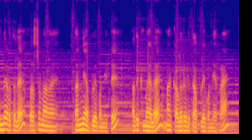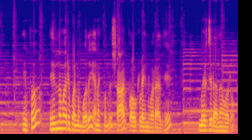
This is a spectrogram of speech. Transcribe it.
இந்த இடத்துல ஃபஸ்ட்டு நான் தண்ணி அப்ளை பண்ணிவிட்டு அதுக்கு மேலே நான் கலர் எடுத்து அப்ளை பண்ணிடுறேன். இப்போது இந்த மாதிரி பண்ணும்போது எனக்கு வந்து ஷார்ப் அவுட்லைன் வராது. மெர்ஜடாக தான் வரும்.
